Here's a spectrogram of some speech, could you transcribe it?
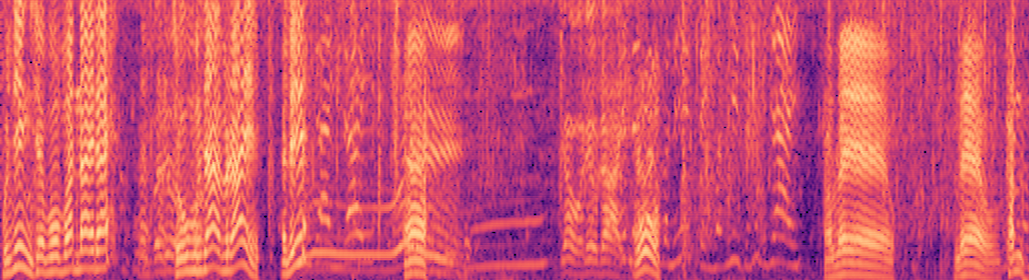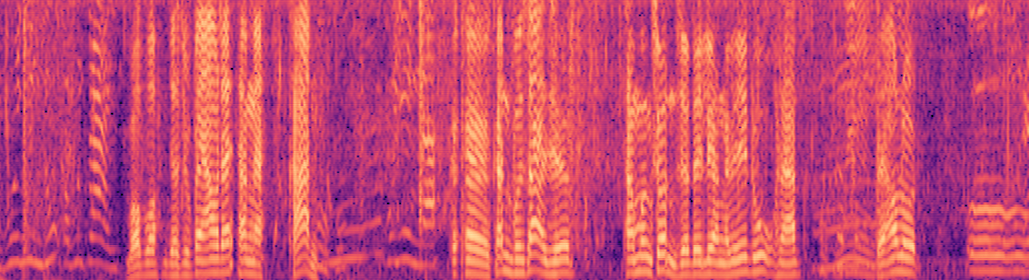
ผู้หญิงเชื่อบ่บันได้ได้สู้ผู้ชายบ่ได้อันนี้ใหญ่ได้อ่าเจ้าเร็วได้โอ้วันนี้เต็งวันนี้เป็นผู้ใหญ่เอาแล้วแล้วคันผู้หญิงดุกับผู้ชายบ่บ่อย่าสิไปเอาได้ทางน่ะข้านผู้หญิงนะเออคันผู้ชายเชื่อ ทางเมืองชนเชื่อได้เรื่องอันนี้ดุขนาดไปเอาโลดโเออไอ้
